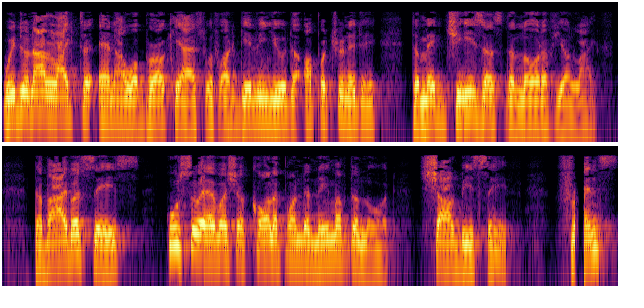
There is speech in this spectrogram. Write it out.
We do not like to end our broadcast without giving you the opportunity to make Jesus the Lord of your life. The Bible says, Whosoever shall call upon the name of the Lord shall be saved. Friends,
